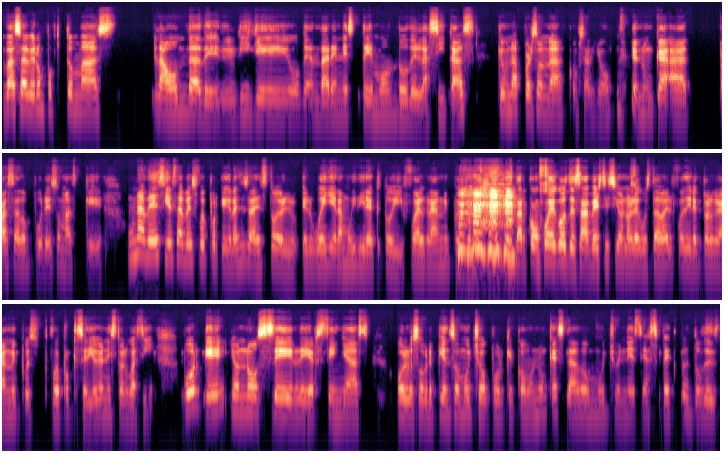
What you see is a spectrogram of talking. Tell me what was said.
vas a ver un poquito más la onda del ligue o de andar en este mundo de las citas que una persona, o sea, yo, que nunca ha pasado por eso más que una vez y esa vez fue porque gracias a esto el, el güey era muy directo y fue al grano y pues yo no que estar con juegos de saber si sí o no le gustaba, él fue directo al grano y pues fue porque se dio, yo necesito algo así, porque yo no sé leer señas o lo sobrepienso mucho porque como nunca he estado mucho en ese aspecto, entonces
